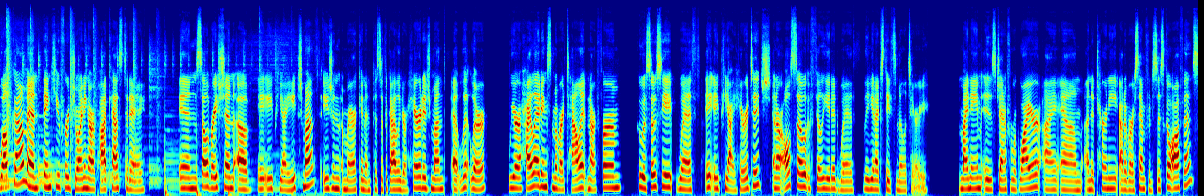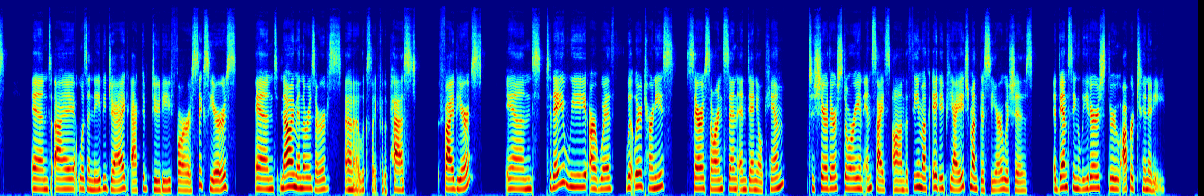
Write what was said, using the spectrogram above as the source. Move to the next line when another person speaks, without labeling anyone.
Welcome and thank you for joining our podcast today. In celebration of AAPIH Month, Asian American and Pacific Islander Heritage Month at Littler, we are highlighting some of our talent in our firm who associate with AAPI Heritage and are also affiliated with the United States military. My name is Jennifer Maguire. I am an attorney out of our San Francisco office, and I was a Navy JAG active duty for six years. And now I'm in the reserves, uh, it looks like for the past five years. And today we are with Littler attorneys Sarah Sorensen and Daniel Kim to share their story and insights on the theme of AAPIH month this year, which is advancing leaders through opportunity.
